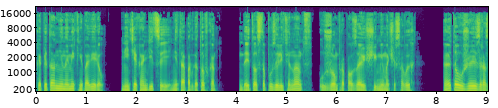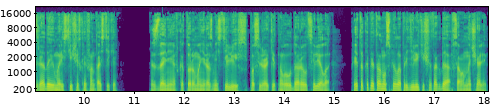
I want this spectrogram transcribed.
капитан ни на миг не поверил. Ни те кондиции, ни та подготовка. Да и толстопузый лейтенант, ужом проползающий мимо часовых, это уже из разряда юмористической фантастики. Здание, в котором они разместились, после ракетного удара уцелело. Это капитан успел определить еще тогда, в самом начале.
